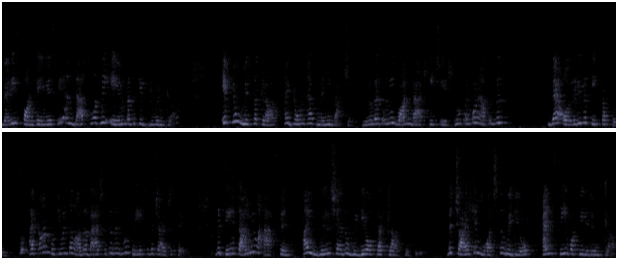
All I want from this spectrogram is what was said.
very spontaneously, and that's what we aim that the kids do in class. If you miss a class, I don't have many batches. You know, there's only one batch each age group, and what happens is they're already the seats are full. So I can't put you in some other batch because there's no place for the child to sit. The day time you're absent, I will share the video of that class with you. The child can watch the video and see what we did in class.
